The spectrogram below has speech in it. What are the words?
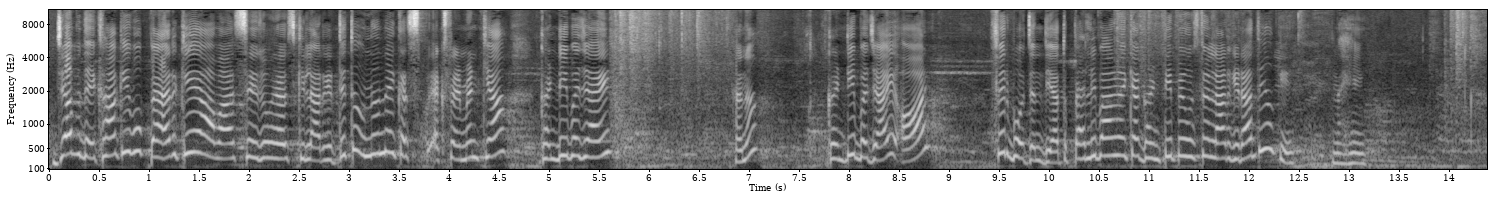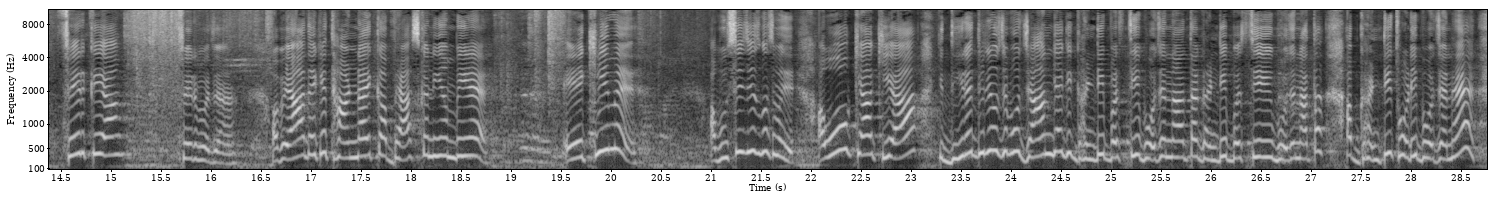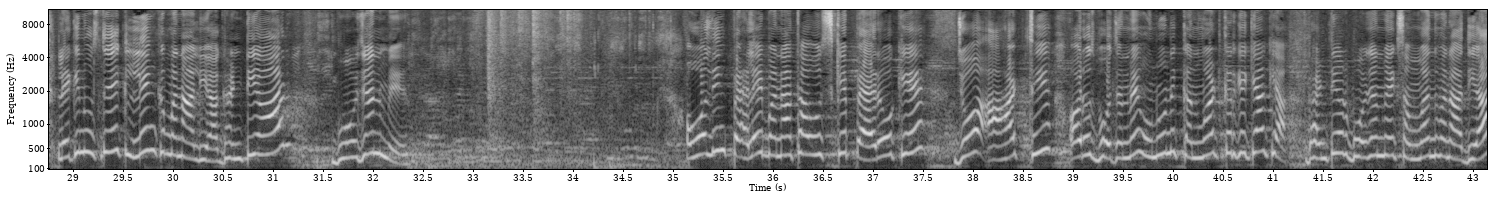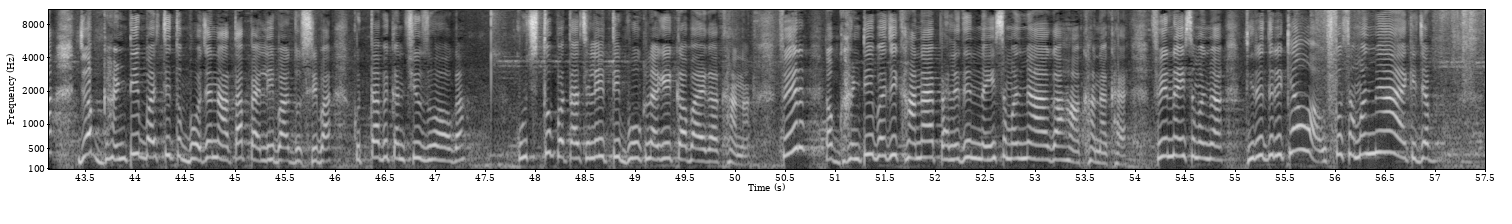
जब देखा कि वो पैर के आवाज़ से जो है उसकी लार गिरती तो उन्होंने एक एक्सपेरिमेंट किया। घंटी बजाई, है ना? घंटी बजाई और फिर भोजन दिया। तो पहली बार में क्या घंटी पे उसने लार गिरा दी होगी? नहीं। फिर किया। फिर बजाएँ अब यहाँ देखिए थांडाइक का अभ्यास का नियम भी है। एक ही में। अब उसी चीज़ को समझिए। अब वो क्या किया कि धीरे धीरे जब वो जान गया कि घंटी बजती है, भोजन आता, घंटी बजती है, भोजन आता, अब घंटी थोड़ी भोजन है, लेकिन उसने एक लिंक बना लिया, घंटी और भोजन में। वो पहले ही बना था उसके पैरों के जो आहट थी और उस भोजन में उन्होंने कन्वर्ट करके क्या किया? घंटी और भोजन में एक संबंध बना दिया। जब घंटी बजती तो भोजन आता पहली बार, दूसरी बार। कुत्ता भी कंफ्यूज हुआ होगा। कुछ तो पता चले इतनी भूख लगी, कब आएगा खाना। फिर अब घंटी बजी, खाना है पहले दिन नहीं समझ में आएगा हाँ खाना खाए फिर नहीं समझ में आया। धीरे धीरे क्या हुआ? उसको समझ में आया कि जब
